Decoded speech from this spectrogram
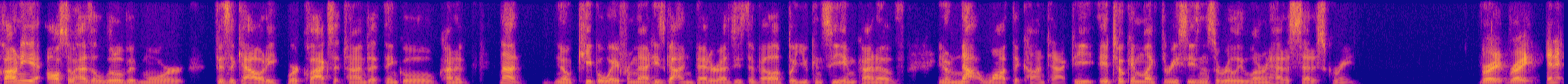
Clowney also has a little bit more physicality where Clax at times I think will kind of not, you know, keep away from that. He's gotten better as he's developed, but you can see him kind of, you know, not want the contact. He it took him like three seasons to really learn how to set a screen. Right, right. And it,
